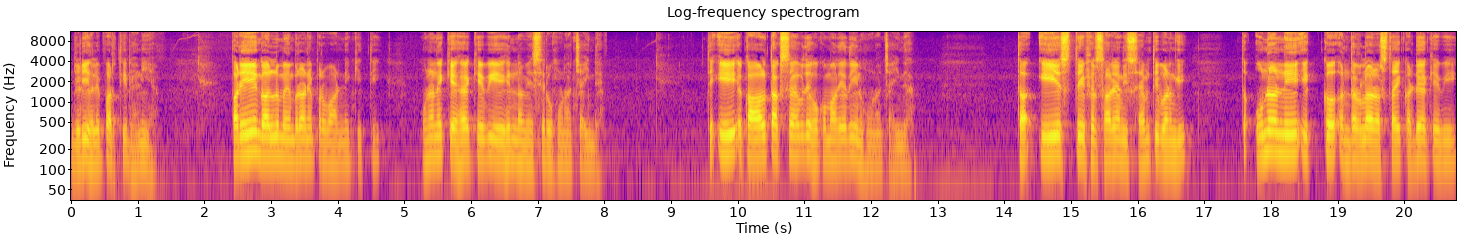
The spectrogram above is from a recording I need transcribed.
ਜਿਹੜੀ ਹਲੇ ਭਰਤੀ ਰਹਿਣੀ ਹੈ ਪਰ ਇਹ ਗੱਲ ਮੈਂਬਰਾਂ ਨੇ ਪ੍ਰਵਾਨ ਨਹੀਂ ਕੀਤੀ। ਉਹਨਾਂ ਨੇ ਕਿਹਾ ਕਿ ਵੀ ਇਹ ਨਵੇਂ ਸਿਰ ਹੋਣਾ ਚਾਹੀਦਾ ਹੈ ਤੇ ਇਹ ਅਕਾਲ ਤਖਤ ਸਾਹਿਬ ਦੇ ਹੁਕਮਾਂ ਦੇ ਅਧੀਨ ਹੋਣਾ ਚਾਹੀਦਾ ਤਾਂ ਇਸ ਤੇ ਫਿਰ ਸਾਰਿਆਂ ਦੀ ਸਹਿਮਤੀ ਬਣ ਗਈ। ਤਾਂ ਉਹਨਾਂ ਨੇ ਇੱਕ ਅੰਦਰਲਾ ਰਸਤਾ ਇਹ ਕੱਢਿਆ ਕਿ ਵੀ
